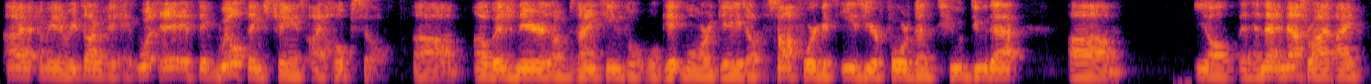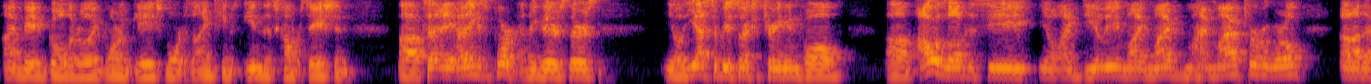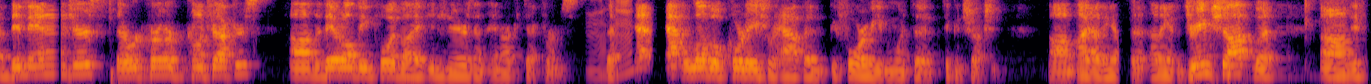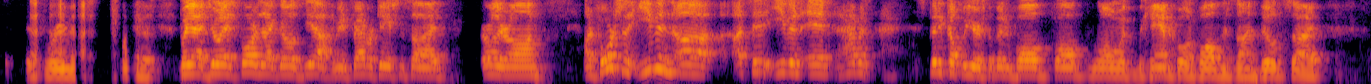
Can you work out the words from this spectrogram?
I I mean we talk about if they will things change. I hope so. Um, I hope engineers, I hope design teams will, will get more engaged. I hope the software gets easier for them to do that. Um, you know, and and, that, and that's why I, I I made a goal to really want to engage more design teams in this conversation because uh, I, I think it's important. I think there's there's you know, yes, there'll be some extra training involved. Um, I would love to see, you know, ideally, my my my my perfect world, uh, that BIM managers that were current contractors, uh, that they would all be employed by engineers and, and architect firms. Mm-hmm. That, that that level of coordination would happen before we even went to, to construction. Um, I, I, think that's a I think it's a dream shot, but um, if if we're in this, in this, but yeah, Joey, as far as that goes, yeah, I mean fabrication side earlier on, unfortunately, even uh, I'd say even in I haven't it's been a couple years. I've been involved, involved along with mechanical, involved in the design build side,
